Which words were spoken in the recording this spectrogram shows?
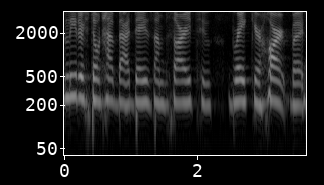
leaders don't have bad days? I'm sorry to break your heart but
